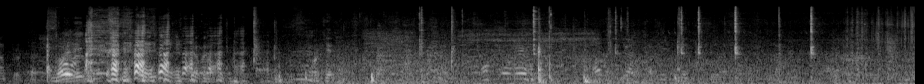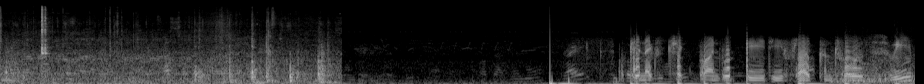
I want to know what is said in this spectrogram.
Ok. Okay, next checkpoint would be the flight control sweep.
